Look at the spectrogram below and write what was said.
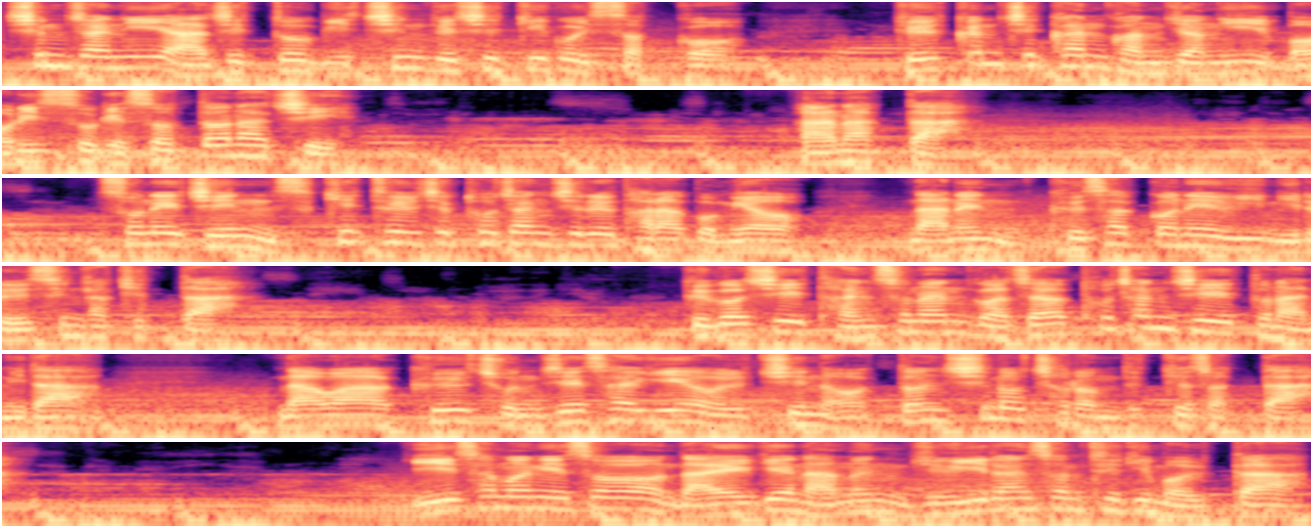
심장이 아직도 미친 듯이 뛰고 있었고 그 끔찍한 광경이 머릿속에서 떠나지 않았다. 손에 쥔 스키틀즈 포장지를 바라보며 나는 그 사건의 의미를 생각했다. 그것이 단순한 과자 포장지일 뿐 아니다. 나와 그 존재 사이에 얽힌 어떤 신호처럼 느껴졌다. 이 상황에서 나에게 남은 유일한 선택이 뭘까?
